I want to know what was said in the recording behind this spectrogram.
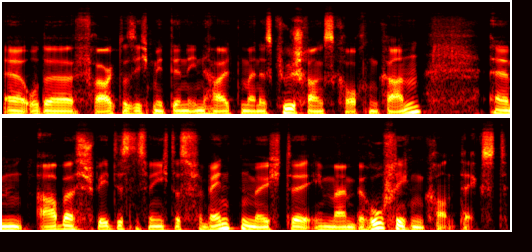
äh, oder fragt, was ich mit den Inhalten meines Kühlschranks kochen kann. Ähm, aber spätestens, wenn ich das verwenden möchte in meinem beruflichen Kontext,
